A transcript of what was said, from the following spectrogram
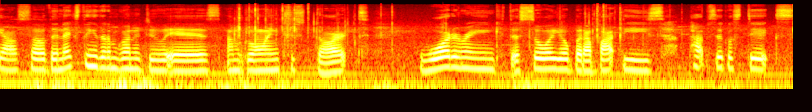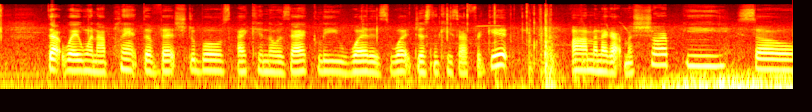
Y'all. So the next thing that i'm going to do is i'm going to start watering the soil but i bought these popsicle sticks. That way when i plant the vegetables i can know exactly what is what just in case i forget. Um, and i got my sharpie. So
